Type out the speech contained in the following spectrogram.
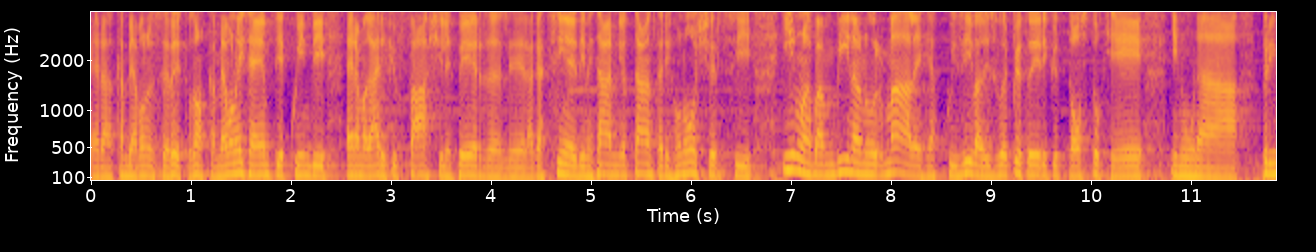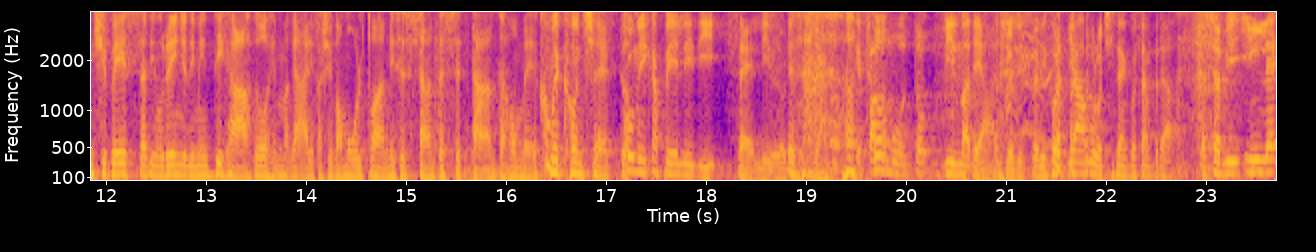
era- cambiavano, detto, no, cambiavano i tempi e quindi era magari più facile per le ragazzine dei metà anni 80 riconoscersi in una bambina normale che acquisiva dei superpoteri piuttosto che in una principessa di un regno dimenticato che magari faceva molto anni 60 e 70 come, come concetto. Come i capelli di Sally, ve lo ricordiamo. Esatto. Che fanno molto Vilma De Angelis, ricordiamolo, ci tengo sempre a lasciarvi in, le-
